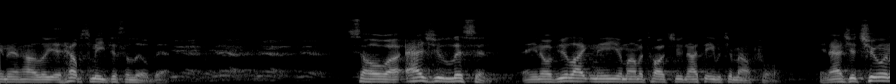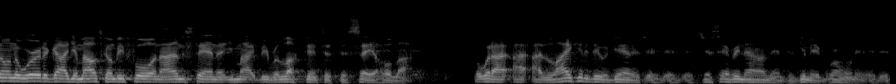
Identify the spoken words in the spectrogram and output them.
Amen, hallelujah. It helps me just a little bit. So uh, as you listen, and you know, if you're like me, your mama taught you not to eat with your mouth full. And as you're chewing on the word of God, your mouth's going to be full, and I understand that you might be reluctant to, to say a whole lot. But what I, I, I like you to do again is, is, is, just every now and then, just give me a groan if, if you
